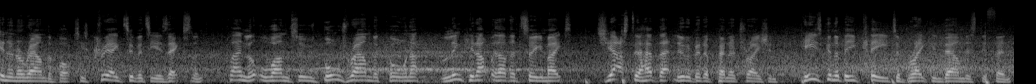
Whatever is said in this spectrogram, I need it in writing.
in and around the box. His creativity is excellent. Playing little one-twos, balls round the corner, linking up with other teammates. just to have that little bit of penetration. He's going to be key to breaking down this defence.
